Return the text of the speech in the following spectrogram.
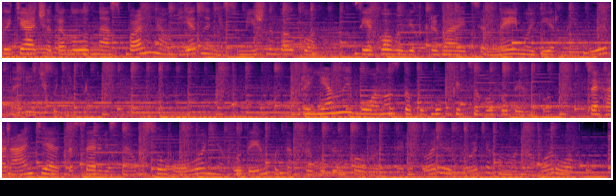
Дитяча та головна спальня об'єднані суміжним балконом, з якого відкривається неймовірний вид на річку Дніпро. Приємний бонус до покупки цього будинку це гарантія та сервісне обслуговування будинку та прибудинкової території протягом одного року.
